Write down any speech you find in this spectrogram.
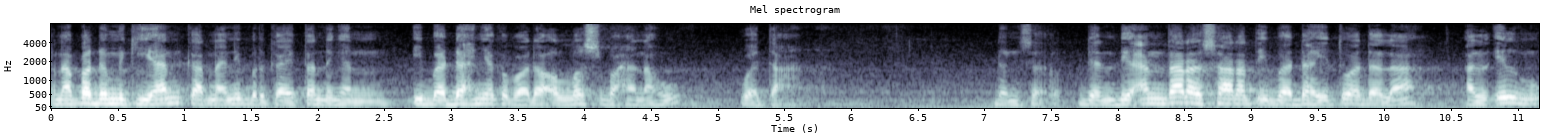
Kenapa demikian? Karena ini berkaitan dengan ibadahnya kepada Allah Subhanahu wa taala. Dan dan di antara syarat ibadah itu adalah al ilmu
